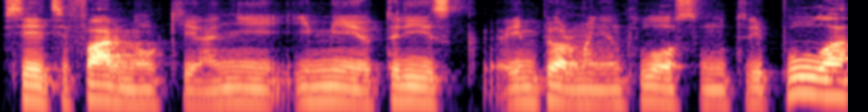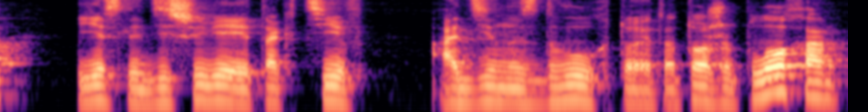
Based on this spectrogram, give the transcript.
все эти фармилки, они имеют риск impermanent loss внутри пула. Если дешевеет актив один из двух, то это тоже плохо.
